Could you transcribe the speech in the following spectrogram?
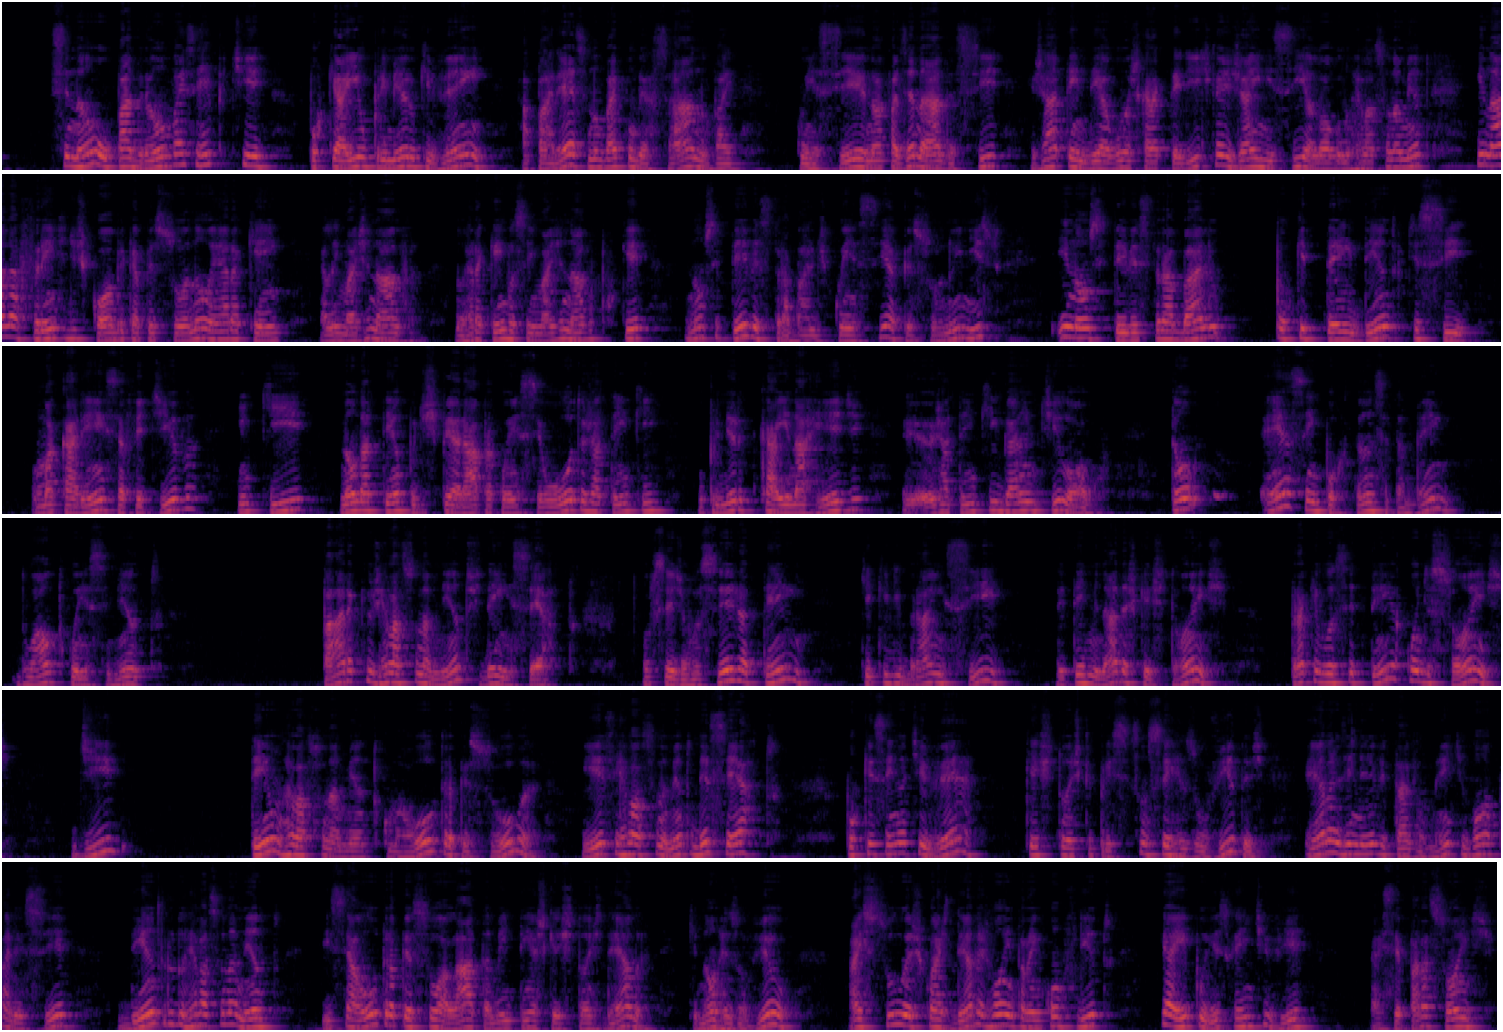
senão o padrão vai se repetir, porque aí o primeiro que vem aparece, não vai conversar, não vai conhecer, não vai fazer nada. Se já atender algumas características, já inicia logo no relacionamento e lá na frente descobre que a pessoa não era quem ela imaginava não era quem você imaginava, porque não se teve esse trabalho de conhecer a pessoa no início e não se teve esse trabalho porque tem dentro de si uma carência afetiva em que não dá tempo de esperar para conhecer o outro, já tem que, o primeiro que cair na rede, eu já tenho que garantir logo. Então, essa importância também do autoconhecimento para que os relacionamentos deem certo. Ou seja, você já tem que equilibrar em si determinadas questões para que você tenha condições de ter um relacionamento com uma outra pessoa e esse relacionamento dê certo. Porque se ainda tiver questões que precisam ser resolvidas, elas inevitavelmente vão aparecer dentro do relacionamento. E se a outra pessoa lá também tem as questões dela, que não resolveu, as suas com as delas vão entrar em conflito, e aí por isso que a gente vê as separações,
